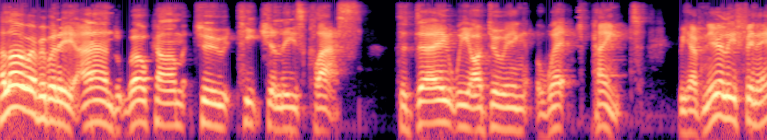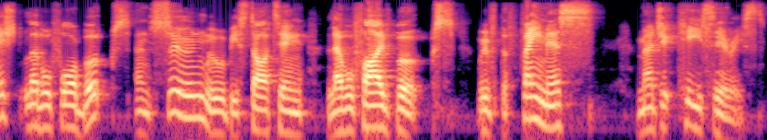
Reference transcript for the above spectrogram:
Hello, everybody, and welcome to Teacher Lee's class. Today we are doing wet paint. We have nearly finished level four books, and soon we will be starting level five books with the famous Magic Key series.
